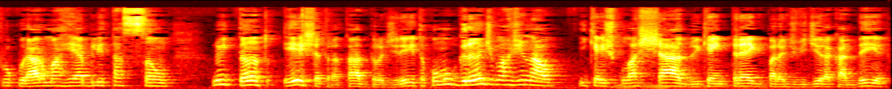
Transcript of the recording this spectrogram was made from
procurar uma reabilitação. No entanto, este é tratado pela direita como o grande marginal e que é esculachado e que é entregue para dividir a cadeia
